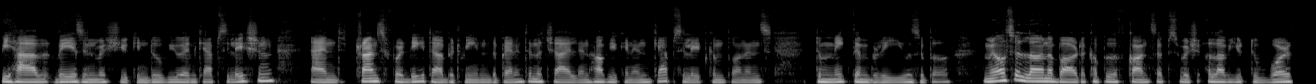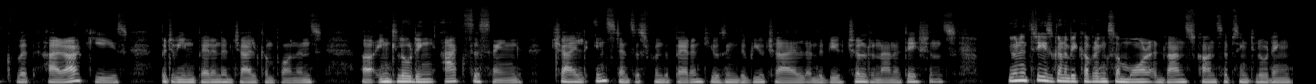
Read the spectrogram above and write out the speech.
We have ways in which you can do view encapsulation and transfer data between the parent and the child and how you can encapsulate components to make them reusable. We also learn about a couple of concepts which allow you to work with hierarchies between parent and child components, uh, including accessing child instances from the parent using the view child and the view children annotations. Unit 3 is going to be covering some more advanced concepts, including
